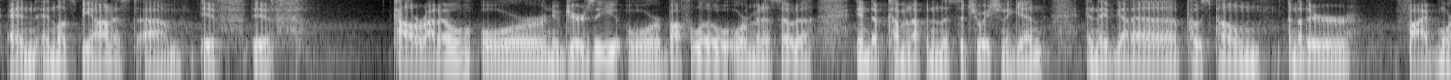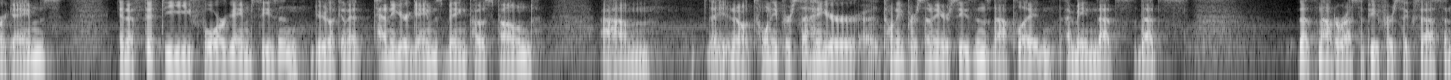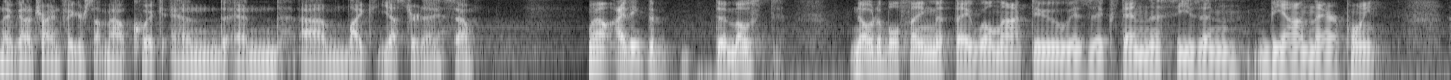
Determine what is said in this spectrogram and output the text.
And and let's be honest, um, if if Colorado or New Jersey or Buffalo or Minnesota end up coming up in this situation again, and they've got to postpone another five more games in a 54 game season, you're looking at 10 of your games being postponed. Um, you know, 20% of your 20% of your season's not played. I mean, that's that's that's not a recipe for success, and they've got to try and figure something out quick and and um, like yesterday. So, well, I think the the most notable thing that they will not do is extend this season beyond their point.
